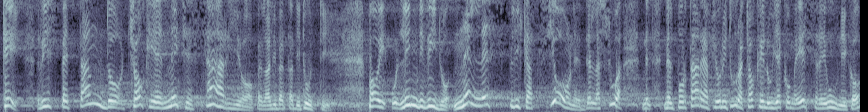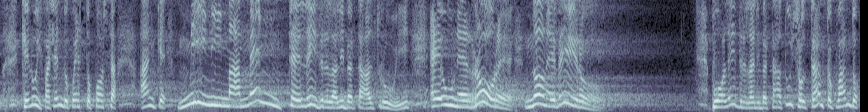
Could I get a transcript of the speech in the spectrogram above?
che rispettando ciò che è necessario per la libertà di tutti, poi l'individuo nell'esplicazione della sua, nel, nel portare a fioritura ciò che lui è come essere unico, che lui facendo questo possa anche minimamente ledere la libertà altrui, è un errore, non è vero. Può ledere la libertà altrui soltanto quando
